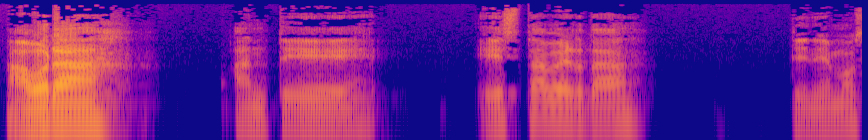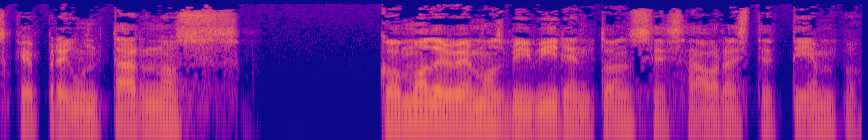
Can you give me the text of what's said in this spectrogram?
Ahora, ante esta verdad, tenemos que preguntarnos cómo debemos vivir entonces ahora este tiempo.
